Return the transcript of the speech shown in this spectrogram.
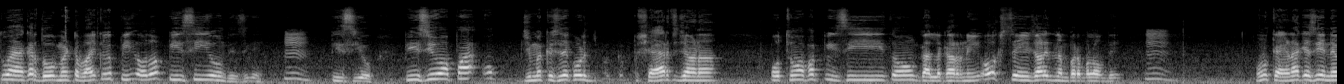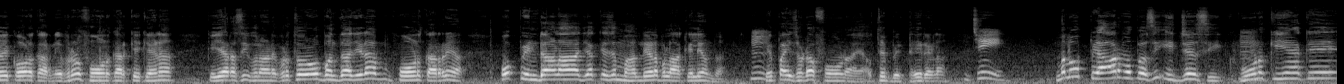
ਤੂੰ ਐ ਕਰ 2 ਮਿੰਟ ਬਾਅਦ ਕਿਉਂਕਿ ਪੀ- ਉਦੋਂ ਪੀਸੀਓ ਹੁੰਦੇ ਸੀਗੇ। ਹੂੰ। ਪੀਸੀਓ ਪੀਸੀਓ ਆਪਾਂ ਉਹ ਜਿਵੇਂ ਕਿਸੇ ਦੇ ਕੋਲ ਸ਼ਹਿਰ ਚ ਜਾਣਾ ਉੱਥੋਂ ਆਪਾਂ ਪੀਸੀ ਤੋਂ ਗੱਲ ਕਰਨੀ ਉਹ ਐਕਸਚੇਂਜ ਵਾਲੇ ਨੰਬਰ ਬੁਲਾਉਂਦੇ। ਹੂੰ। ਉਹਨੂੰ ਕਹਿਣਾ ਕਿ ਅਸੀਂ ਇੰਨੇ ਵਜੇ ਕਾਲ ਕਰਨੀ ਹੈ, ਫਿਰ ਉਹਨੂੰ ਫੋਨ ਕਰਕੇ ਕਹਿਣਾ ਕਿ ਯਾਰ ਅਸੀਂ ਫਲਾਣੇ ਫਿਰ ਉੱਥੋਂ ਉਹ ਬੰਦਾ ਜਿਹੜਾ ਫੋਨ ਕਰ ਰਿਹਾ ਉਹ ਪਿੰਡ ਵਾਲਾ ਜਾਂ ਕਿਸੇ ਮਹੱਲੇ ਵਾਲਾ ਬੁਲਾ ਕੇ ਲਿਆਉਂਦਾ ਹੂੰ। ਕਿ ਭਾਈ ਤੁਹਾਡਾ ਫੋਨ ਆਇਆ ਉੱਥੇ ਬੈਠੇ ਹੀ ਰਹਿਣਾ। ਜੀ। ਮਤਲਬ ਉਹ ਪਿਆਰ ਮੁਹੱਬਤ ਸੀ ਇੱਜ਼ਤ ਸੀ। ਹੁਣ ਕੀ ਹੈ ਕਿ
